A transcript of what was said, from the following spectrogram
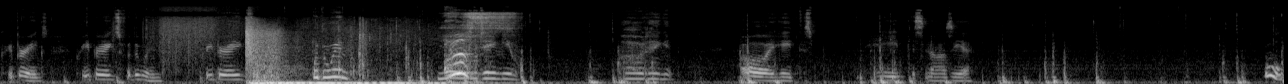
Creeper eggs. Creeper eggs for the win. Creeper eggs for the win. Yes! Oh, dang you. Oh, dang it. Oh, I hate this. I hate this nausea. Oh,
